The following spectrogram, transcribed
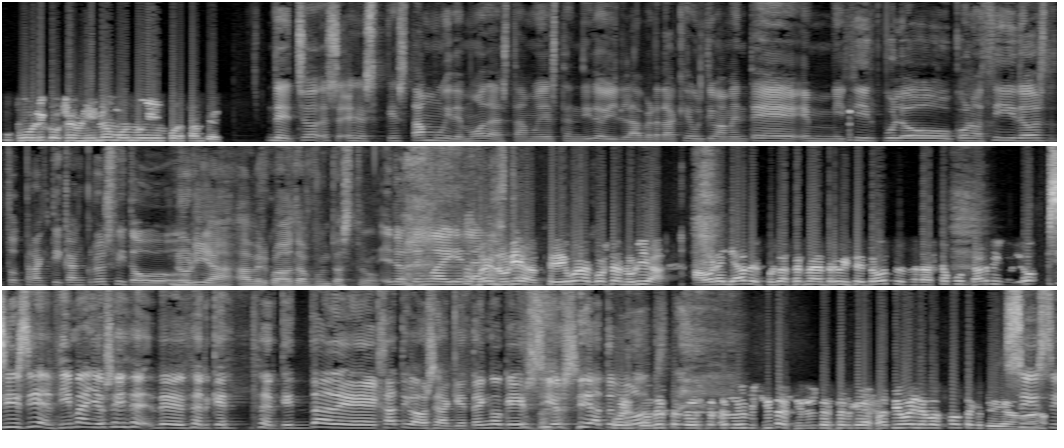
un público femenino muy, muy importante. De hecho, es, es que está muy de moda, está muy extendido y la verdad que últimamente en mi círculo conocidos practican CrossFit o... Nuria, a ver cuándo te apuntas tú. Lo tengo ahí en la Bueno, lista. Nuria, te digo una cosa, Nuria. Ahora ya, después de hacerme la entrevista y todo, tendrás que apuntar, digo yo. Sí, sí, encima yo soy de, de cerque- cerquita de Játiva, o sea que tengo que ir sí o sí a tu Pues box. entonces tendrás que hacerme visita. Si eres de cerca de Játiva, ya no hace falta que te digan. Sí, sí,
